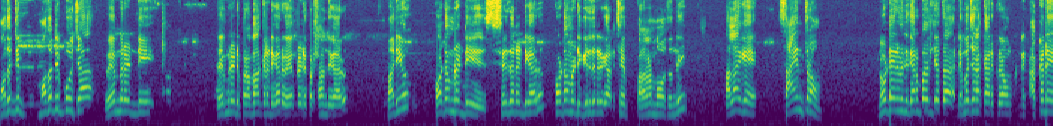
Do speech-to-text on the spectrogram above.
మొదటి మొదటి పూజ వేమిరెడ్డి వేమిరెడ్డి ప్రభాకర్ రెడ్డి గారు వేమిరెడ్డి ప్రశాంత్ గారు మరియు కోటంరెడ్డి శ్రీధర్ రెడ్డి గారు కోటంరెడ్డి గిరిధర్ గారు చే ప్రారంభమవుతుంది. అలాగే సాయంత్రం నూట ఎనిమిది గణపతుల చేత నిమజ్జన కార్యక్రమం అక్కడే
